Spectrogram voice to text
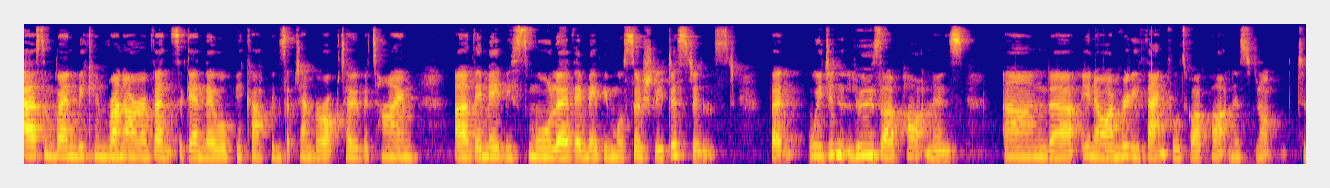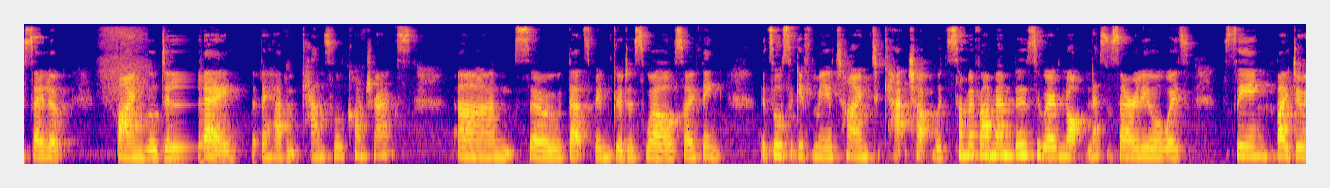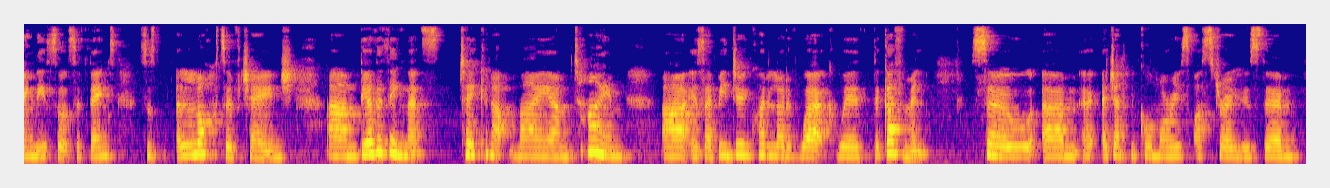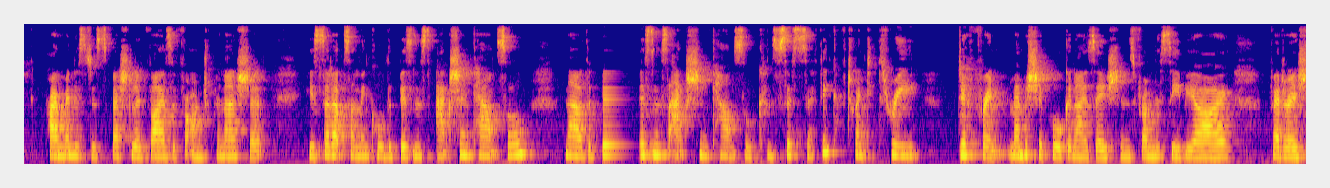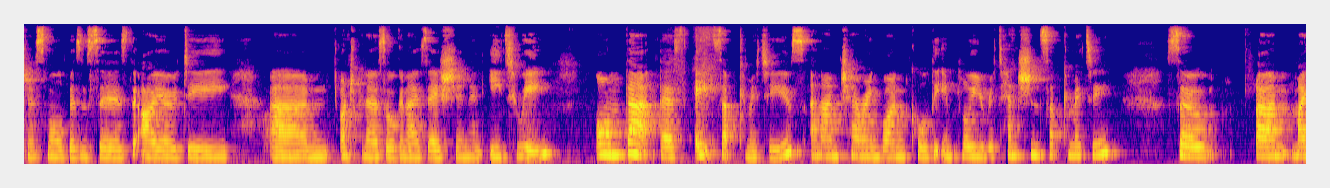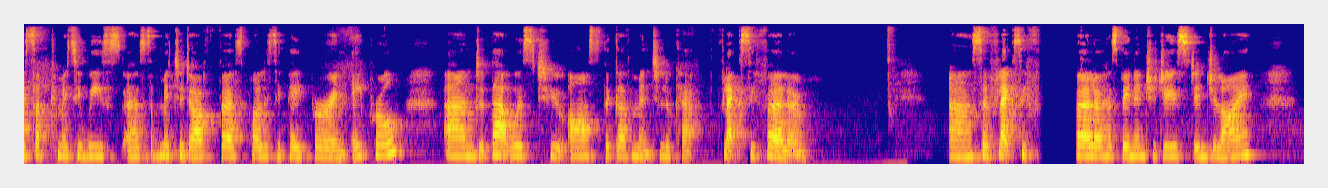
as and when we can run our events again, they will pick up in September, October time. Uh, they may be smaller, they may be more socially distanced, but we didn't lose our partners. And, uh, you know, I'm really thankful to our partners not to say, look, fine, we'll delay, but they haven't cancelled contracts. Um, so that's been good as well. So I think it's also given me a time to catch up with some of our members who are not necessarily always seeing by doing these sorts of things. So a lot of change. Um, the other thing that's taken up my um, time uh, is I've been doing quite a lot of work with the government. So um, a, a, gentleman called Maurice Ostro, who's the Prime Minister's Special Advisor for Entrepreneurship, he set up something called the Business Action Council. Now, the Business Action Council consists, I think, of 23 different membership organisations from the CBI, Federation of Small Businesses, the IOD, um, Entrepreneurs Organisation, and E2E. On that, there's eight subcommittees, and I'm chairing one called the Employee Retention Subcommittee. So um, my subcommittee, we uh, submitted our first policy paper in April, and that was to ask the government to look at flexi furlough. Uh, so flexi furlough has been introduced in July.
